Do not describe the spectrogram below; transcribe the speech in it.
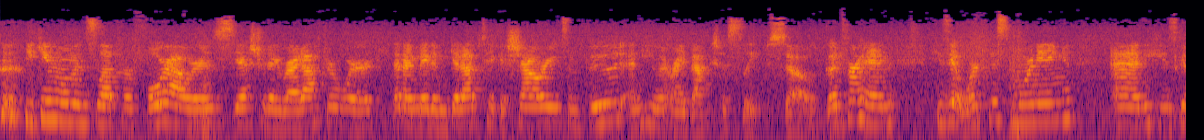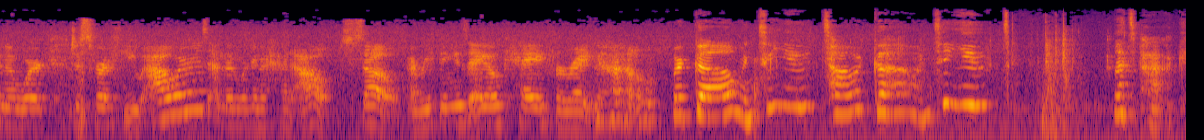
he came home and slept for four hours yesterday right after work. Then I made him get up, take a shower, eat some food, and he went right back to sleep. So good for him. He's at work this morning and he's gonna work just for a few hours and then we're gonna head out. So everything is a-okay for right now. We're going to Utah, we're going to Utah. Let's pack.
